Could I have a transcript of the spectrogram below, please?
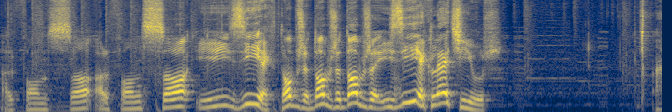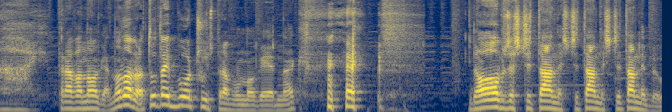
Alfonso, Alfonso i Ziyech. Dobrze, dobrze, dobrze. I Ziyech leci już. Aj, prawa noga. No dobra, tutaj było czuć prawą nogę jednak. Dobrze, szczytany, szczytany, szczytany był.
